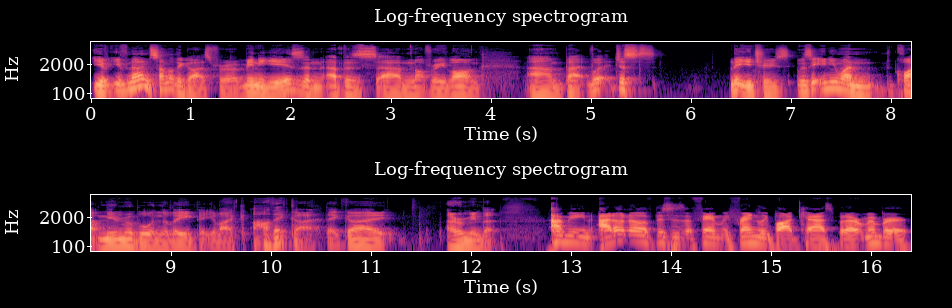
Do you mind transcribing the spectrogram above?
You've you've known some of the guys for many years and others um, not very long, um, but just let you choose. Was there anyone quite memorable in the league that you're like, oh, that guy, that guy, I remember. I mean, I don't know if this is a family friendly podcast, but I remember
